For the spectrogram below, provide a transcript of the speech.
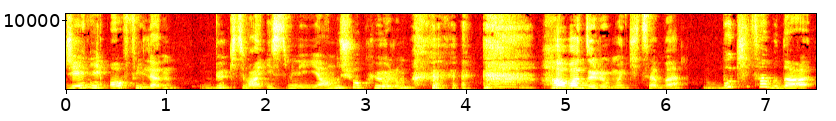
Jenny Offil'in büyük ihtimal ismini yanlış okuyorum. Hava Durumu kitabı. Bu kitabı da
